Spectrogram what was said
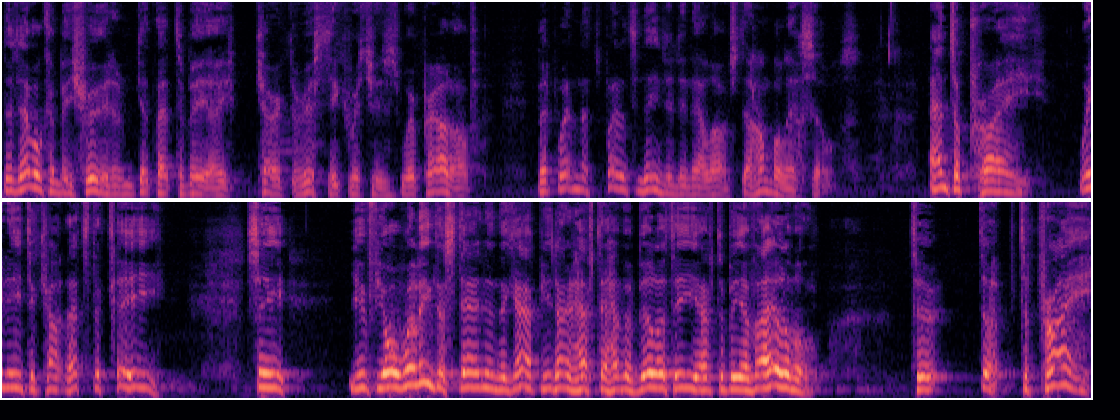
the devil can be shrewd and get that to be a characteristic which is we're proud of. But when it's, when it's needed in our lives to humble ourselves and to pray, we need to come. That's the key. See, if you're willing to stand in the gap, you don't have to have ability, you have to be available to, to, to pray.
